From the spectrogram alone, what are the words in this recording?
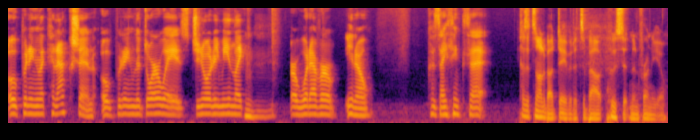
opening the connection, opening the doorways. Do you know what I mean? Like, mm-hmm. or whatever, you know, because I think that Because it's not about David, it's about who's sitting in front of you.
